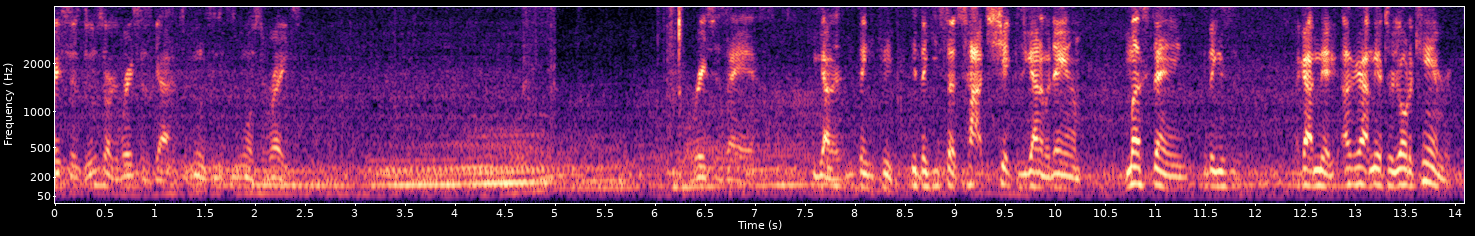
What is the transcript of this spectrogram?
racist dudes He's like a racist guys. He wants, to race. Racist ass. You got a. You think he think he's such hot shit because he got him a damn Mustang. You think he's? I got me. A, I got me a Toyota Camry.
